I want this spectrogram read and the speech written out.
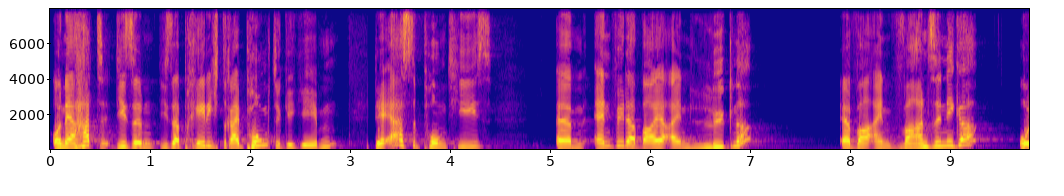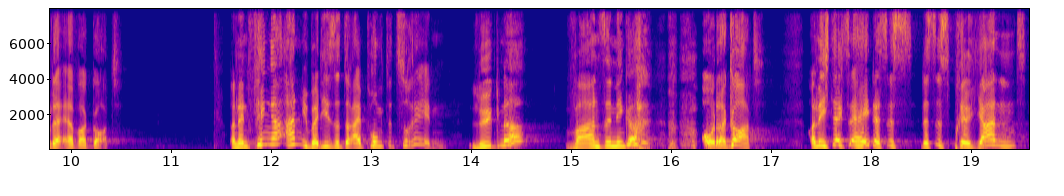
Und er hat diesem, dieser Predigt drei Punkte gegeben. Der erste Punkt hieß, ähm, entweder war er ein Lügner, er war ein Wahnsinniger oder er war Gott. Und dann fing er an, über diese drei Punkte zu reden. Lügner, Wahnsinniger oder Gott. Und ich denke, hey, das ist, das ist brillant,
